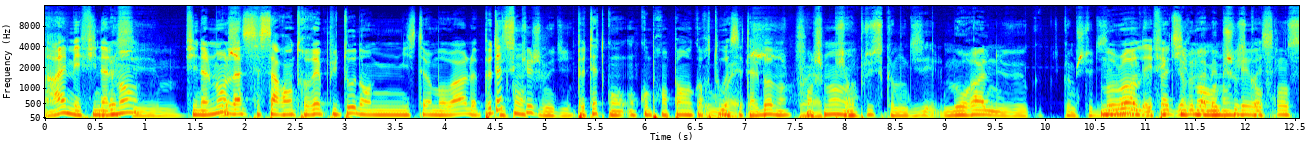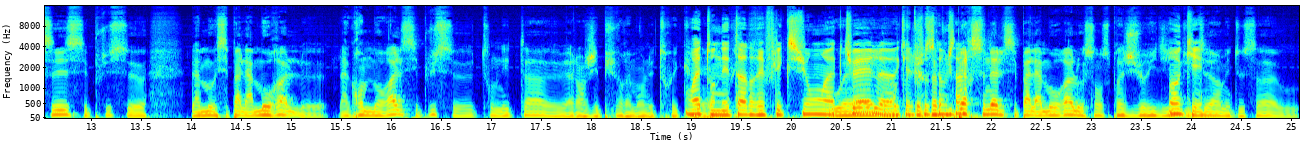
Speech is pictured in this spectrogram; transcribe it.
Ah ouais, mais Là, finalement, c'est- finalement, Moi, là, ça, ça rentrerait plutôt dans Mr. Moral. c'est Peut-être ce qu'on que je me dis. peut-être qu'on on comprend pas encore tout à cet album. hein. Voilà. Franchement, Puis en plus, comme on disait, moral, ne veut- comme je te disais, Moral, moral veut pas dire effectivement, la même chose qu'en français. C'est plus euh, la c'est pas la morale, euh, la grande morale, c'est plus euh, ton état. euh, alors j'ai plus vraiment le truc. ouais, ton état de réflection Ouais, actuel, quelque comme chose ça, comme plus ça. personnel. C'est pas la morale au sens presque juridique Ok. du terme et tout ça. ou-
